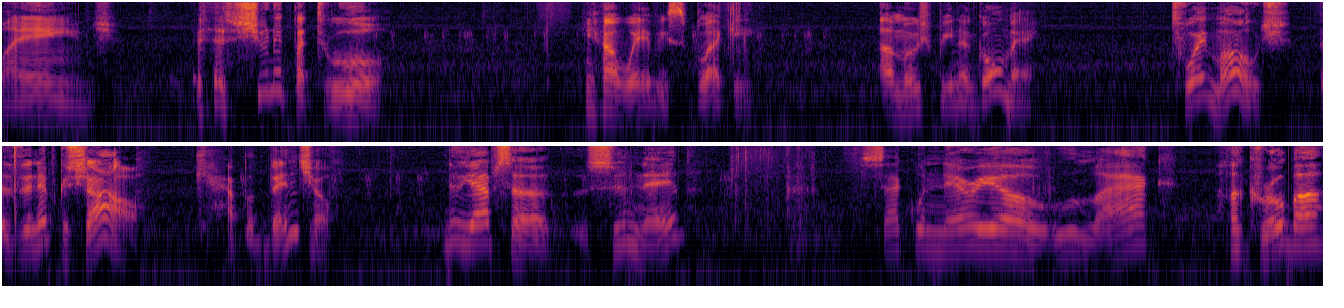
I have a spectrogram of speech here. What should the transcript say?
Lange. Shunik Batul. Ya wavy splecky. Amushbina Gome. Twe Moch. Vinip Gashal. Kappa Bencho. New Yapsa Suneb. Saquinario Ulak. Akroba.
